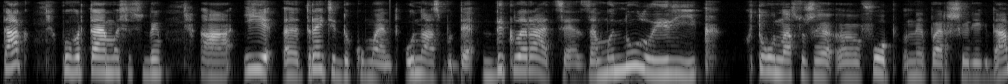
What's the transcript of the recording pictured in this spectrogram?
Так, повертаємося сюди. А, І е, третій документ у нас буде декларація за минулий рік. Хто у нас уже е, ФОП не перший рік, да,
